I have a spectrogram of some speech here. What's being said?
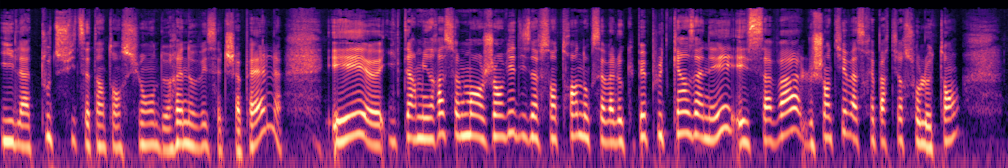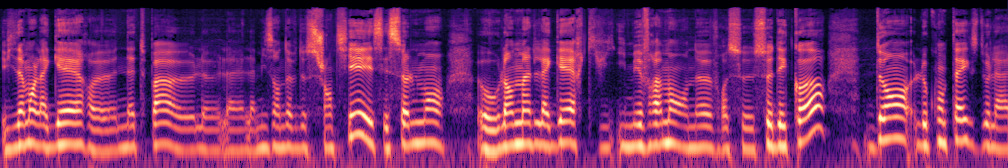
il a tout de suite cette intention de rénover cette chapelle, et euh, il terminera seulement en janvier 1930, donc ça va l'occuper plus de 15 années, et ça va, le chantier va se répartir sur le temps. Évidemment, la guerre euh, n'aide pas la, mise en œuvre de ce chantier, et c'est seulement au lendemain de la guerre qu'il met vraiment en œuvre ce, décor, dans le contexte de la,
